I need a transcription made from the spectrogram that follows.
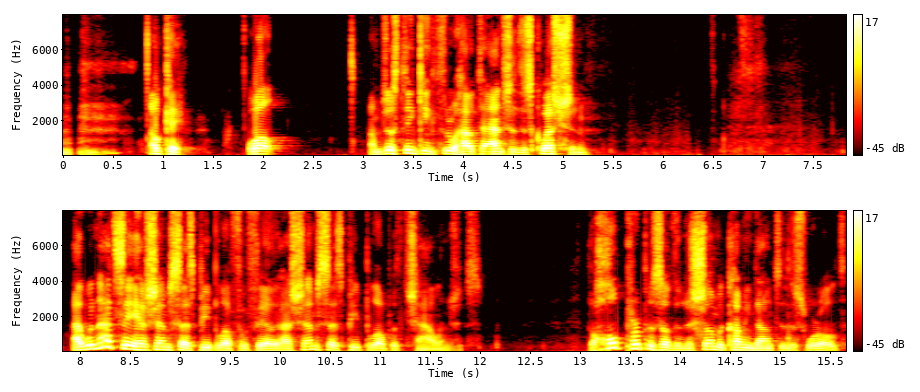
okay, well, I'm just thinking through how to answer this question. I would not say Hashem sets people up for failure. Hashem sets people up with challenges. The whole purpose of the neshama coming down to this world,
